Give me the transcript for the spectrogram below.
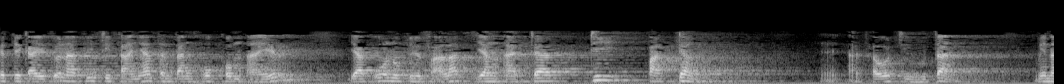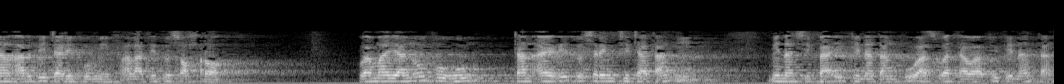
ketika itu Nabi ditanya tentang hukum air yakunu bil falat yang ada di padang atau di hutan. Minal ardi dari bumi. Falat itu sohro. Wa mayanubuhu dan air itu sering didatangi. Minasibai binatang buas wadawabi binatang.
